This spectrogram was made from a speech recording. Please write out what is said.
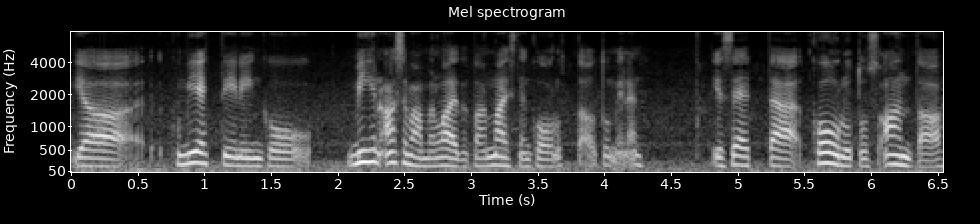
Ja kun miettii niin kuin mihin asemaan me laitetaan naisten kouluttautuminen. Ja se, että koulutus antaa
